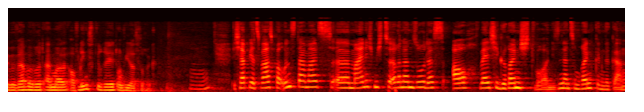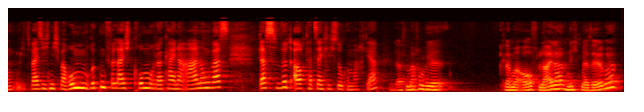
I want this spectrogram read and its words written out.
Der Bewerber wird einmal auf links gedreht und wieder zurück. Ich habe jetzt war es bei uns damals, äh, meine ich mich zu erinnern, so, dass auch welche geröntgt wurden. Die sind dann zum Röntgen gegangen. Jetzt weiß ich nicht warum, Rücken vielleicht krumm oder keine Ahnung was. Das wird auch tatsächlich so gemacht, ja? Das machen wir, Klammer auf, leider nicht mehr selber,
